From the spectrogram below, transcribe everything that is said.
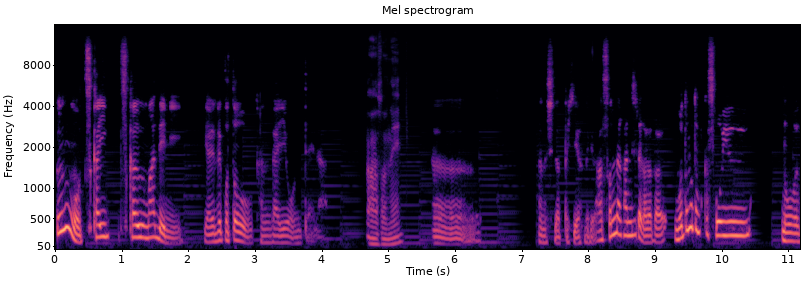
運を使い、使うまでにやれることを考えようみたいな、あ、そうね。うん、話だった気がするんだけど、あ、そんな感じだから、だから、もともと僕はそういうのを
